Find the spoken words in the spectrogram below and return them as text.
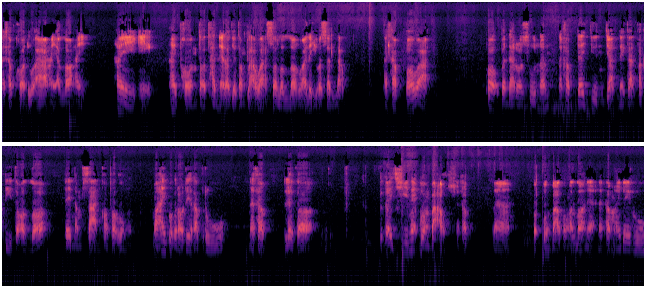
นะครับ ขอดุอาให้อัลลอฮ์ให้ ให้ให้พรต่อท่านเนี่ยเราจะต้องกล่าวว่าสุลลัลลอฮุอะลัยฮิวะสัลลัมนะครับ เพราะว่าเพราะบรรดารอซูลนั้นนะครับ ได้ยืนจัดในการพักดีต่ออัลลอฮ์ได้นำสารของพระองค์ มาให้พวกเราได้รับรู้นะครับ แล้วก็ได้ชี้แนะบวงบ่าวนะครับนะบวงบ่าวของอัลลอฮ์เนี่ยนะครับให้ได้รู้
